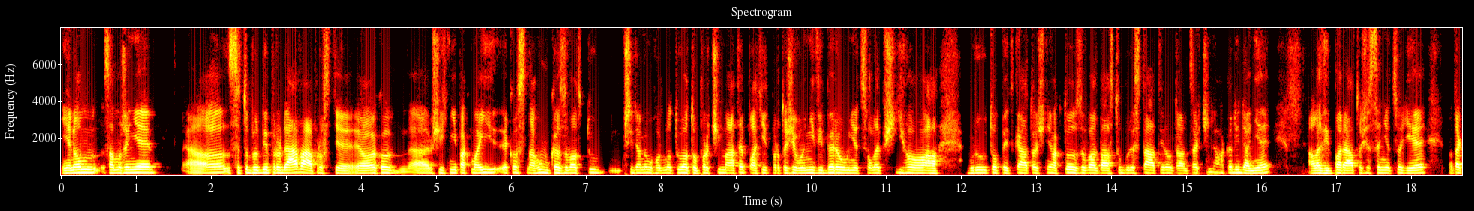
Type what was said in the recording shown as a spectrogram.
Jenom samozřejmě se to blbě prodává prostě, jo, jako všichni pak mají jako snahu ukazovat tu přidanou hodnotu a to, proč jim máte platit, protože oni vyberou něco lepšího a budou to točně aktualizovat, vás to bude stát jenom transakční náklady daně, ale vypadá to, že se něco děje, no tak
